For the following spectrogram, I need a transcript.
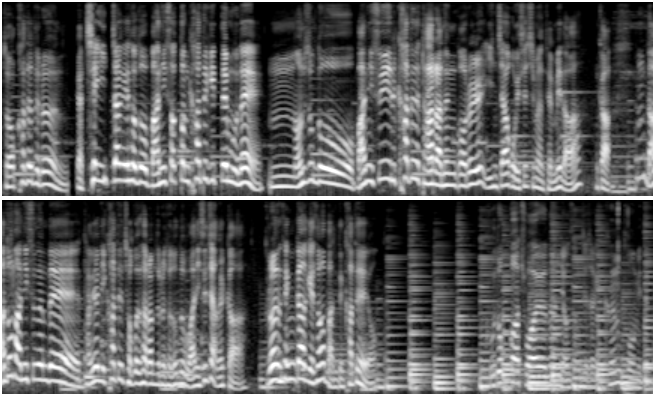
저 카드들은 그러니까 제 입장에서도 많이 썼던 카드기 때문에 음 어느 정도 많이 쓰일 카드다라는 거를 인지하고 있으시면 됩니다. 그러니까 음, 나도 많이 쓰는데 당연히 카드 적은 사람들은 저 정도 많이 쓰지 않을까. 그런 생각에서 만든 카드예요. 구독과 좋아요는 영상 제작에 큰 도움이 됩니다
